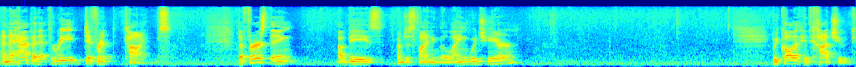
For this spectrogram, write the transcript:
And they happen at three different times. The first thing of these, I'm just finding the language here. We call it hidchadshut.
